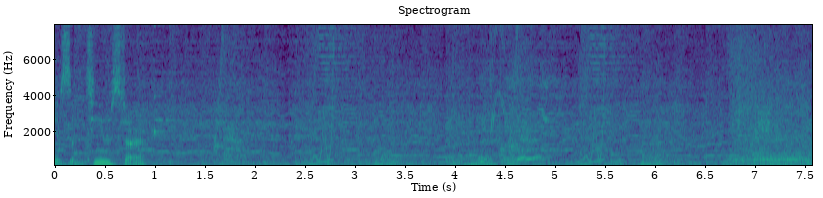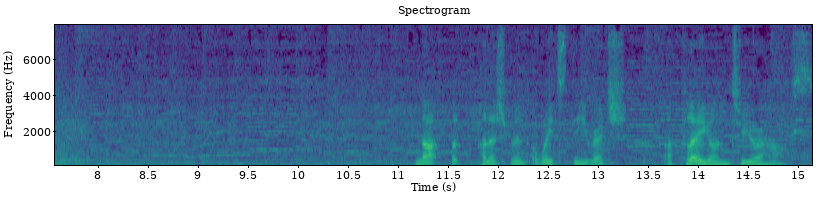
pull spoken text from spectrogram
Atticus of Team Star. Naught but punishment awaits thee, wretch. A plague unto your house.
